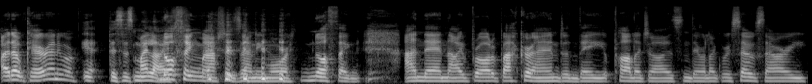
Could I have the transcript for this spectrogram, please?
"I don't care anymore. yeah, this is my life. Nothing matters anymore. Nothing." And then I brought it back around, and they apologized, and they were like, "We're so sorry."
